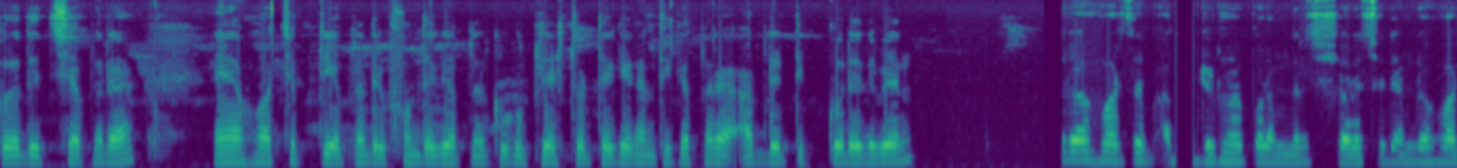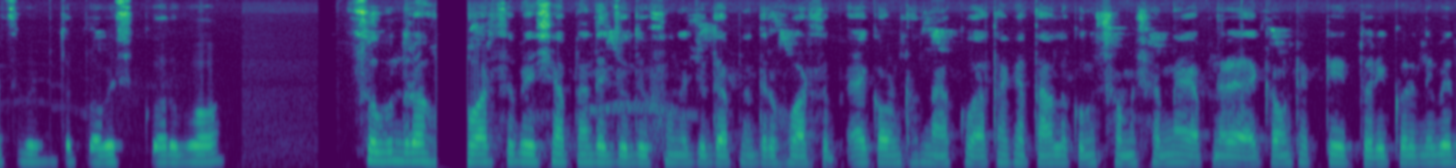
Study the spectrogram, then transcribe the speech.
করে দিচ্ছি আপনারা। হোয়াটসঅ্যাপটি আপনাদের ফোন থেকে, আপনার গুগল প্লে স্টোর থেকে, এখান থেকে আপনারা আপডেটটি করে নেবেন। হোয়াটসঅ্যাপ আপডেট হওয়ার পর আমরা সরাসরি আমরা হোয়াটসঅ্যাপের ভিতর প্রবেশ করব। সো বন্ধুরা হোয়াটসঅ্যাপে এসে আপনাদের যদি ফোনে যদি আপনাদের হোয়াটসঅ্যাপ অ্যাকাউন্ট না খোলা থাকে, তাহলে কোনো সমস্যা নাই। আপনারা অ্যাকাউন্ট একটি তৈরি করে নেবেন,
